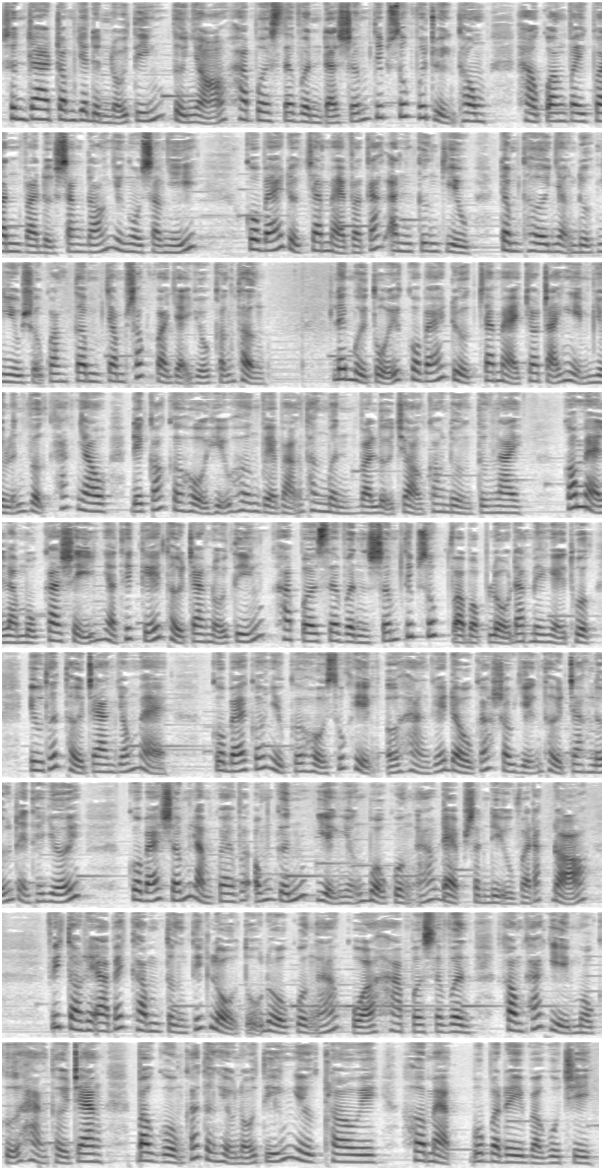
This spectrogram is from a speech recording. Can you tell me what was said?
Sinh ra trong gia đình nổi tiếng, từ nhỏ, Harper Seven đã sớm tiếp xúc với truyền thông, hào quang vây quanh và được săn đón như ngôi sao nhí. Cô bé được cha mẹ và các anh cưng chiều, đồng thời nhận được nhiều sự quan tâm, chăm sóc và dạy dỗ cẩn thận. Lên 10 tuổi, cô bé được cha mẹ cho trải nghiệm nhiều lĩnh vực khác nhau để có cơ hội hiểu hơn về bản thân mình và lựa chọn con đường tương lai. Có mẹ là một ca sĩ, nhà thiết kế thời trang nổi tiếng, Harper Seven sớm tiếp xúc và bộc lộ đam mê nghệ thuật, yêu thích thời trang giống mẹ. Cô bé có nhiều cơ hội xuất hiện ở hàng ghế đầu các show diễn thời trang lớn trên thế giới. Cô bé sớm làm quen với ống kính, diện những bộ quần áo đẹp, sành điệu và đắt đỏ. Victoria Beckham từng tiết lộ tủ đồ quần áo của Harper Seven không khác gì một cửa hàng thời trang, bao gồm các thương hiệu nổi tiếng như Chloe, Hermes, Burberry và Gucci.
